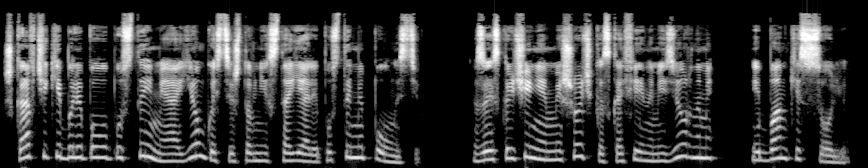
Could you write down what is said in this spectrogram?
Шкафчики были полупустыми, а емкости, что в них стояли, пустыми полностью, за исключением мешочка с кофейными зернами и банки с солью.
